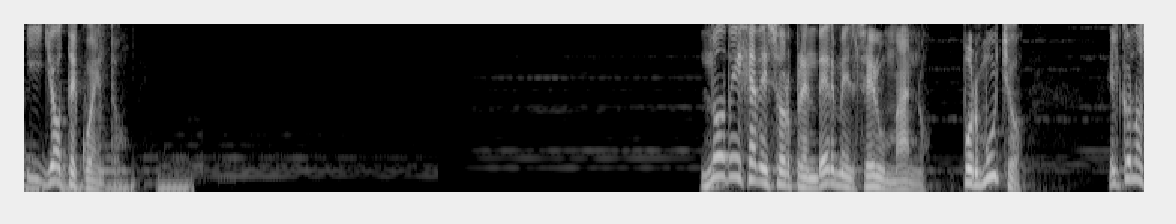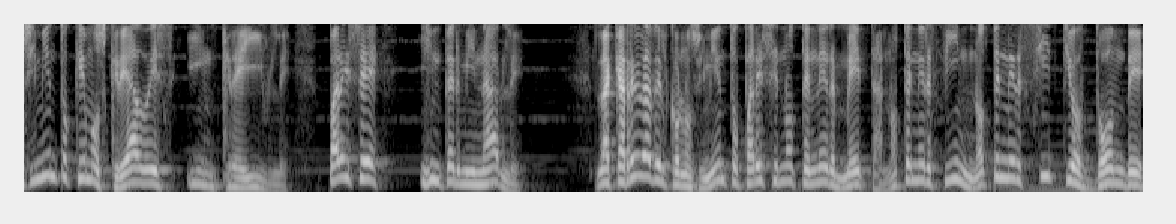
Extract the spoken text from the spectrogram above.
y yo te cuento. No deja de sorprenderme el ser humano, por mucho. El conocimiento que hemos creado es increíble, parece interminable. La carrera del conocimiento parece no tener meta, no tener fin, no tener sitio donde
